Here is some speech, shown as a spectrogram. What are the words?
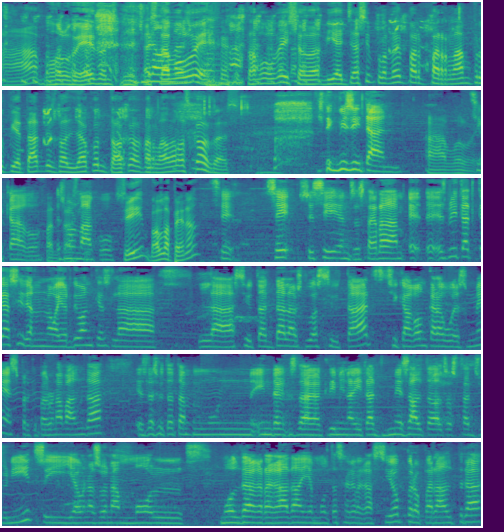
Ah, molt bé, doncs està broma, molt bé, broma. està molt bé això de viatjar simplement per parlar en propietat des del lloc on toca parlar de les coses. Estic visitant Ah, molt bé. Chicago, Fantàstic. és molt maco. Sí? Val la pena? Sí, sí, sí, sí ens està agradant. Eh, eh, és veritat que si de Nova York diuen que és la, la ciutat de les dues ciutats, Chicago encara ho és més, perquè per una banda és la ciutat amb un índex de criminalitat més alta dels Estats Units i hi ha una zona molt, molt degradada i amb molta segregació, però per altra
